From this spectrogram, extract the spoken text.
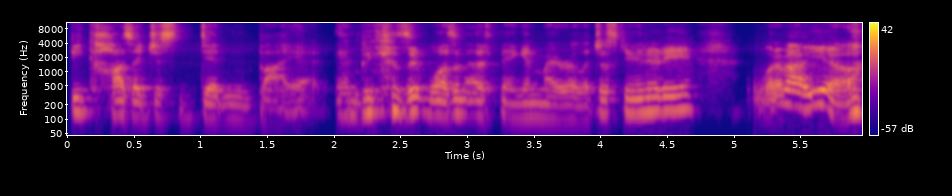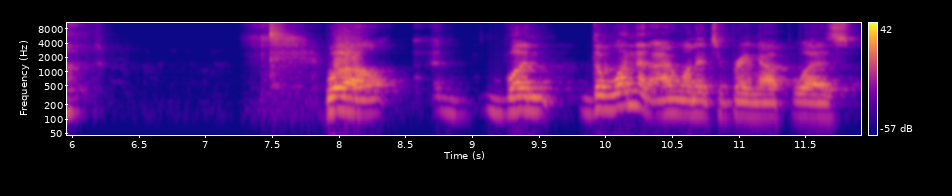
because I just didn't buy it and because it wasn't a thing in my religious community. What about you? Well, one the one that I wanted to bring up was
